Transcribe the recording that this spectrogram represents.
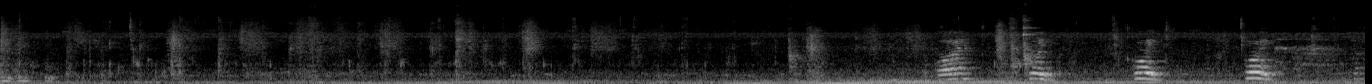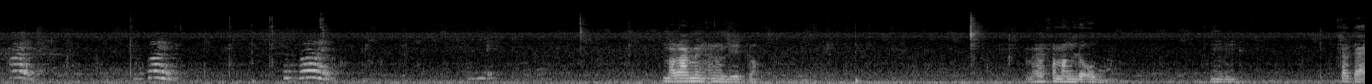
Koy, Maraming ano dito. Masamang loob. Mm. Kasi,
